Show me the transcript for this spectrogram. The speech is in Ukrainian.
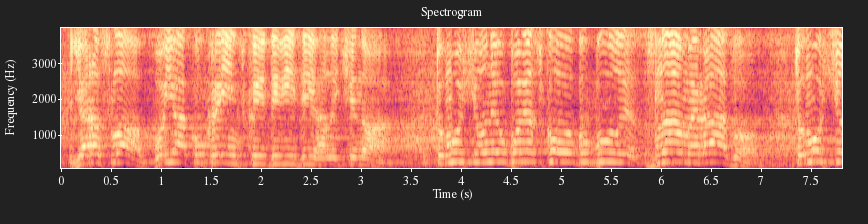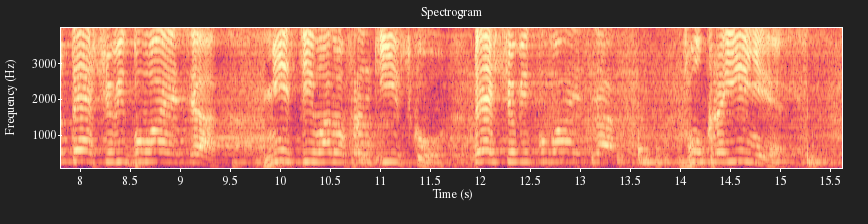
Ярослав, вояк української дивізії Галичина, тому що вони обов'язково були з нами разом, тому що те, що відбувається в місті Івано-Франківську, те, що відбувається в Україні,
